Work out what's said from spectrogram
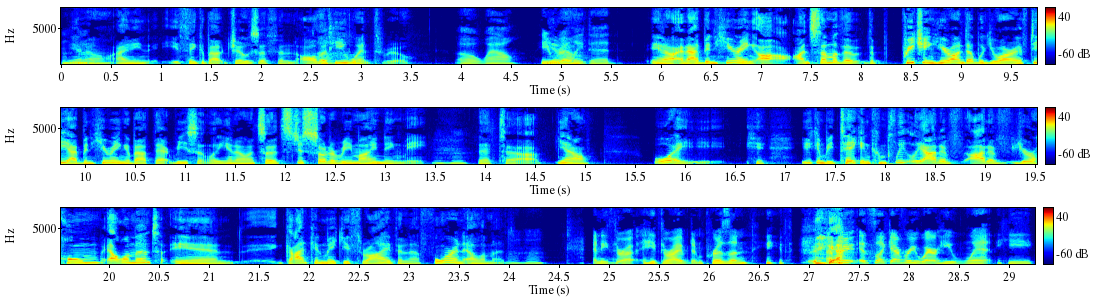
Mm-hmm. You know, I mean, you think about Joseph and all that oh. he went through. Oh wow, he you really know, did you know, and I've been hearing uh, on some of the, the preaching here on WRFD, I've been hearing about that recently, you know, and so it's just sort of reminding me mm-hmm. that, uh, you know, boy, you can be taken completely out of out of your home element, and God can make you thrive in a foreign element. Mm-hmm. And he he thrived in prison. every, yeah. It's like everywhere he went, he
